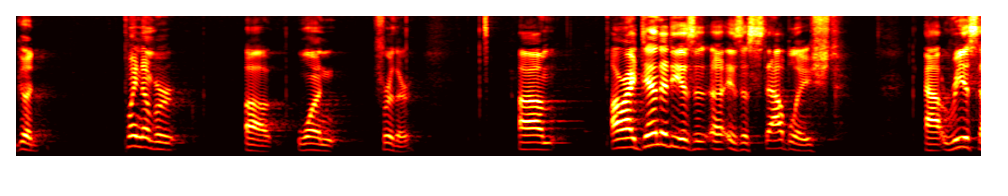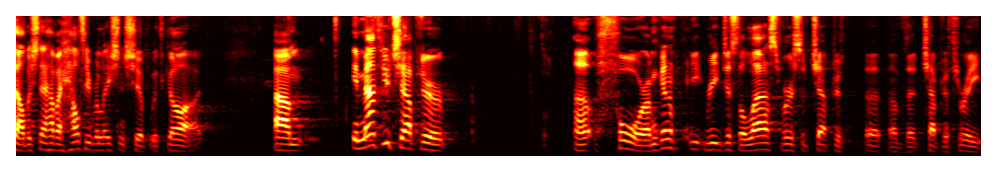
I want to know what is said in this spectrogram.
good. Point number uh, one further. Um, our identity is, uh, is established, uh, reestablished to have a healthy relationship with God. Um, in Matthew chapter uh, 4, I'm going to read just the last verse of chapter, uh, of the chapter 3.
